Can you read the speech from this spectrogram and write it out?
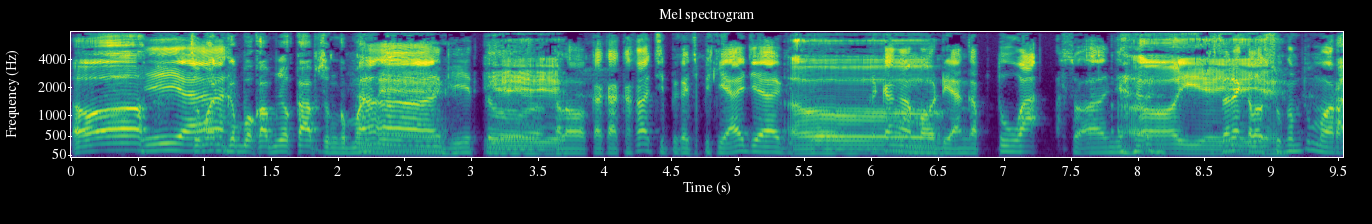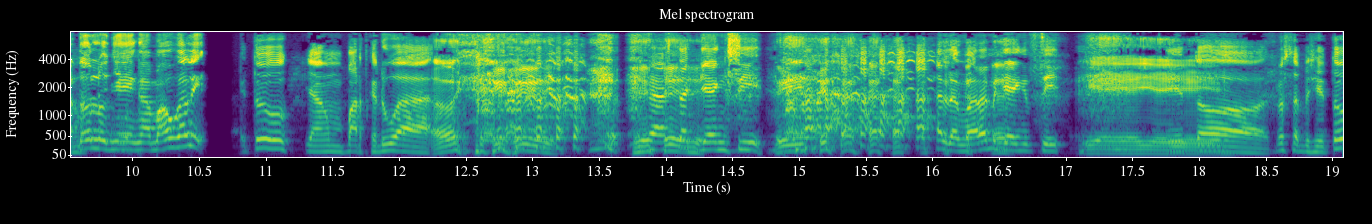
oh, Iya. cuman ke bokap nyokap sungkemannya. Ah, gitu. Iya, iya. Kalau kakak-kakak cipika-cipiki aja gitu. Oh. Mereka nggak mau dianggap tua soalnya. Oh iya. Soalnya iya, kalau sungkem tuh mau orang Atau lu nya yang nggak mau kali? Itu yang part kedua. Oh, iya. Hashtag gengsi. Lebaran gengsi. Iya, iya, iya, iya. itu terus habis itu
